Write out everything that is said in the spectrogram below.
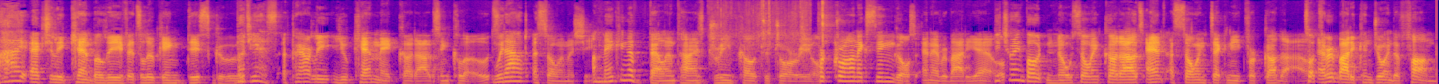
I actually can't believe it's looking this good. But yes, apparently you can make cutouts in clothes without a sewing machine. I'm making a Valentine's dream coat tutorial for chronic singles and everybody else, featuring both no sewing cutouts and a sewing technique for cutouts. So everybody can join the fun.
